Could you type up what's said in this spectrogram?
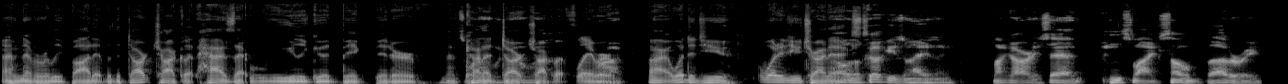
I've never really bought it. But the dark chocolate has that really good, big, bitter, That's kind of dark chocolate flavor. Right. All right, what did you what did you try next? Oh, the cookie's amazing. Like I already said, it's like so buttery.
